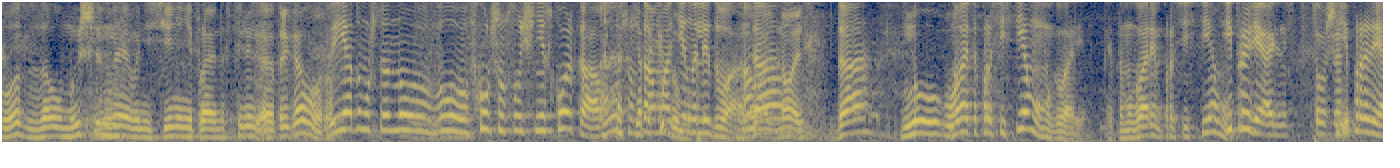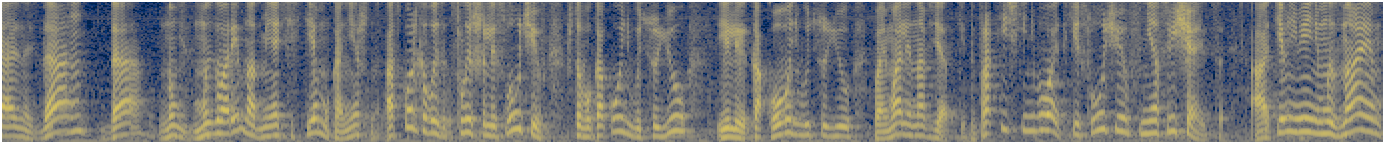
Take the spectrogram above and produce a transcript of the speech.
вот за умышленное вынесение неправильных э, приговоров? Я думаю, что ну, в, в худшем случае нисколько, а в лучшем там один или два. Ноль. Да, Ноль. Да. Ну, вот. Но это про систему мы говорим. Это мы говорим про систему. И про реальность тоже. И про реальность, да. Угу. Да, ну мы говорим, надо менять систему, конечно. А сколько вы слышали случаев, чтобы какую-нибудь судью или какого-нибудь судью поймали на взятки? Да практически не бывает таких случаев, не освещается. А тем не менее мы знаем...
